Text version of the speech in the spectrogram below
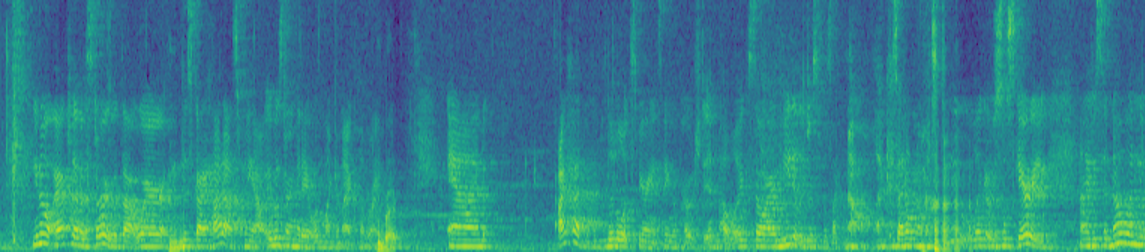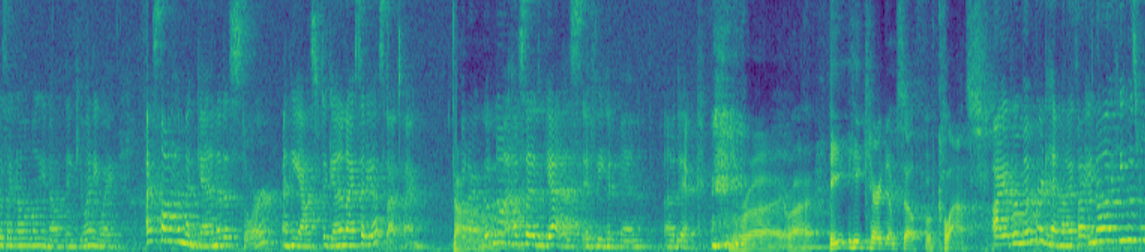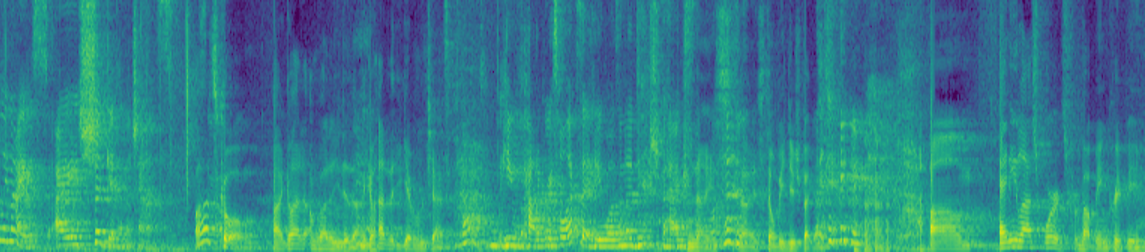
You know, I actually have a story with that where this guy had asked me out. It was during the day, it wasn't like a nightclub or anything. Right. And I had little experience being approached in public, so I immediately just was like, no, like, because I don't know what to do. like, it was so scary. And I just said no, and he was like, oh, well, you know, thank you anyway. I saw him again at a store, and he asked again, and I said yes that time. But I Ah. would not have said yes if he had been a dick. right, right. He he carried himself with class. I had remembered him, and I thought, you know what, he was really nice. I should give him a chance. Oh, that's So- cool. I'm glad. I'm glad that you did that. I'm glad that you gave him a chance. Well, he had a graceful exit. He wasn't a douchebag. so- Nice, nice. Don't be douchebag guys. um, any last words about being creepy?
